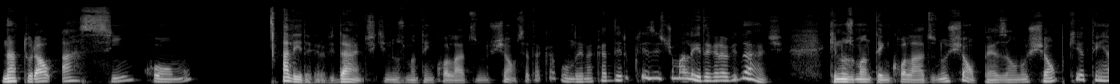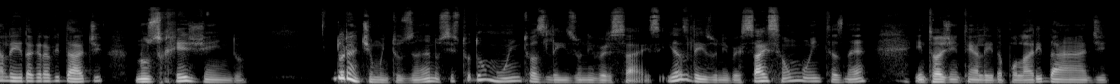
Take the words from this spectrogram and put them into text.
Natural assim como a lei da gravidade, que nos mantém colados no chão. Você está com a bunda aí na cadeira porque existe uma lei da gravidade, que nos mantém colados no chão, pesam no chão porque tem a lei da gravidade nos regendo. Durante muitos anos se estudou muito as leis universais. E as leis universais são muitas, né? Então a gente tem a lei da polaridade,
